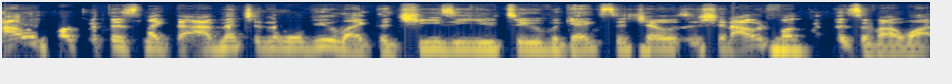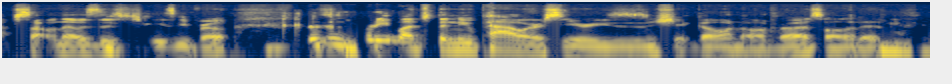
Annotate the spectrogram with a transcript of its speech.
I would fuck with this, like the, I mentioned the review, like the cheesy YouTube gangster shows and shit. I would fuck mm. with this if I watched something that was this cheesy, bro. This is pretty much the new Power series and shit going on, bro. That's all it is. Mm-hmm.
